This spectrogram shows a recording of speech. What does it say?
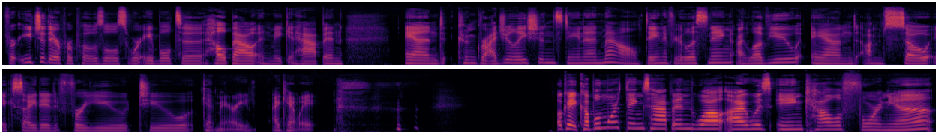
for each of their proposals were able to help out and make it happen. And congratulations, Dana and Mal. Dana, if you're listening, I love you. And I'm so excited for you to get married. I can't wait. okay, a couple more things happened while I was in California.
